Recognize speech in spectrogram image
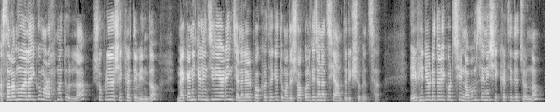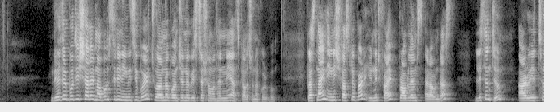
আসসালামু আলাইকুম রহমতুল্লাহ সুপ্রিয় শিক্ষার্থীবৃন্দ, মেকানিক্যাল ইঞ্জিনিয়ারিং চ্যানেলের পক্ষ থেকে তোমাদের সকলকে জানাচ্ছি আন্তরিক শুভেচ্ছা। এই ভিডিওটা তৈরি করছি নবম শ্রেণির শিক্ষার্থীদের জন্য। দুই হাজার পঁচিশ সালের নবম শ্রেণির ইংরেজি বইয়ের চুয়ান্ন পঞ্চান্ন পৃষ্ঠা সমাধান নিয়ে আজকে আলোচনা করব। Class nine, English first paper, unit five, problems around us. Listen to or with to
